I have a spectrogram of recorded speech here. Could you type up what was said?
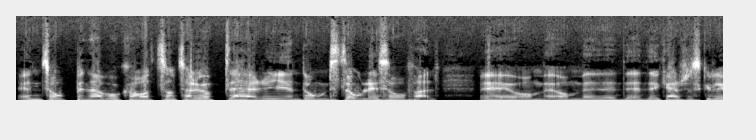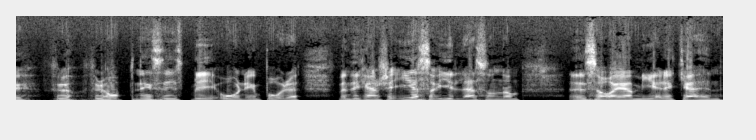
en toppenadvokat som tar upp det här i en domstol i så fall. Eh, om om eh, det, det kanske skulle för, förhoppningsvis bli ordning på det. Men det kanske är så illa som de eh, sa i Amerika. En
